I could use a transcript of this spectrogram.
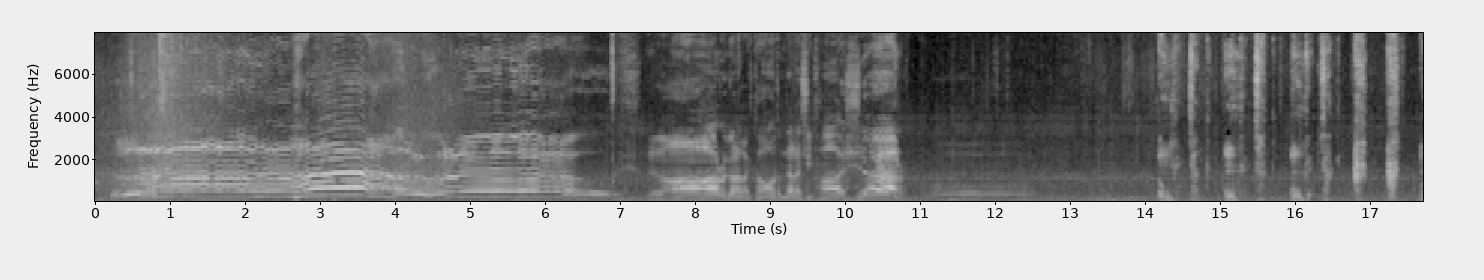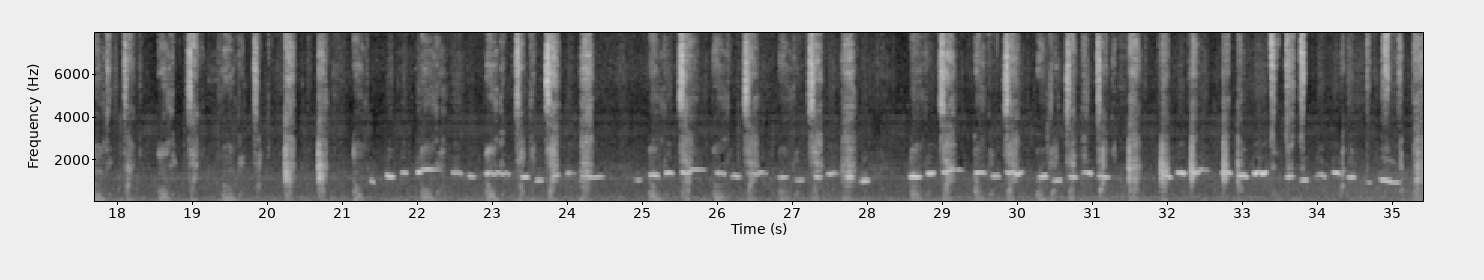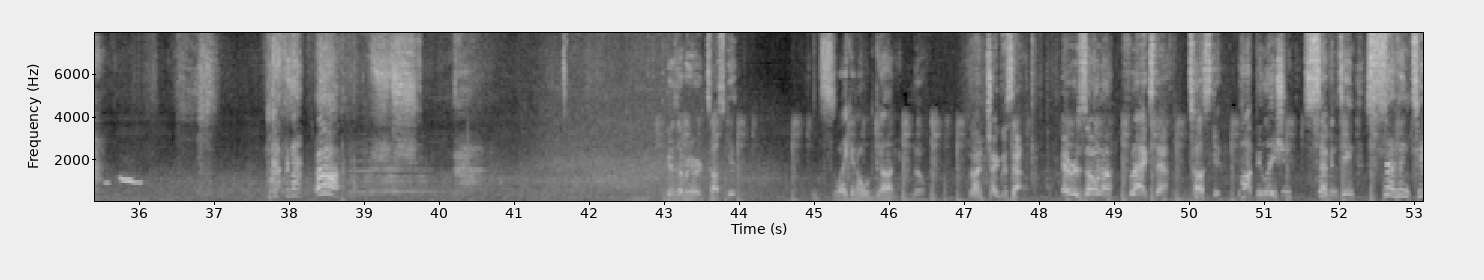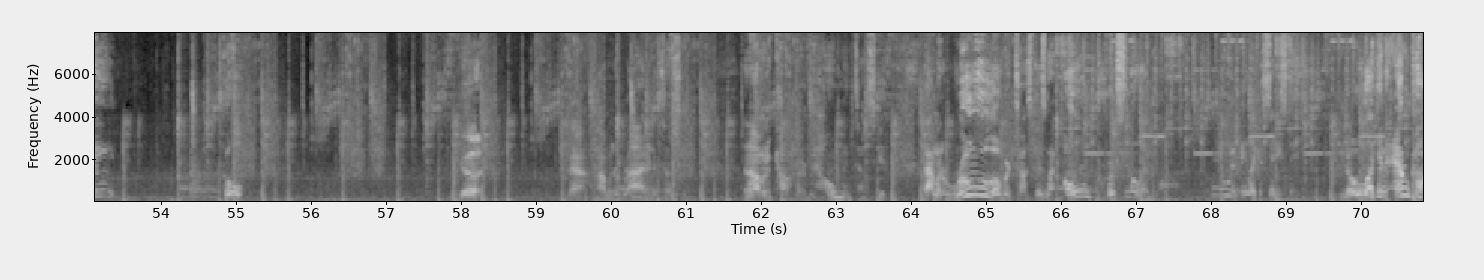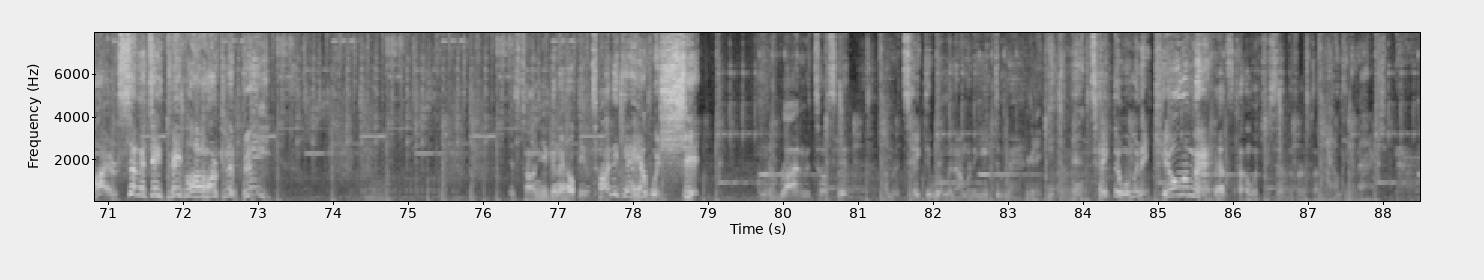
Larga la totem della città. Unga chuck, unga chuck, unga chuck, like an old gun. No. All right, check this out. Arizona, Flagstaff, Tusket, population 17. 17! Cool. Good. Now, I'm gonna ride into Tusket. and I'm gonna conquer every home in Tuscan, and I'm gonna rule over Tuscan as my own personal empire. It would be like a city state. No, like an empire. 17 people, how hard could it be? Tanya gonna help you? Tanya can't help with shit. I'm gonna ride into Tuscan. I'm gonna take the woman. I'm gonna eat the man. You're gonna eat the men. Take the woman and kill the man. That's not what you said the first time. I don't think it matters.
